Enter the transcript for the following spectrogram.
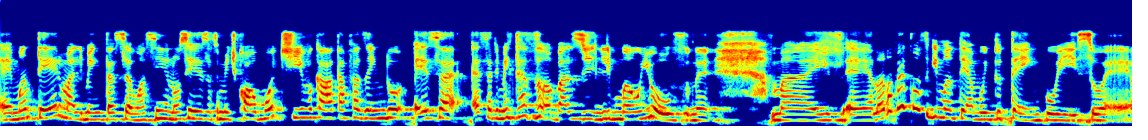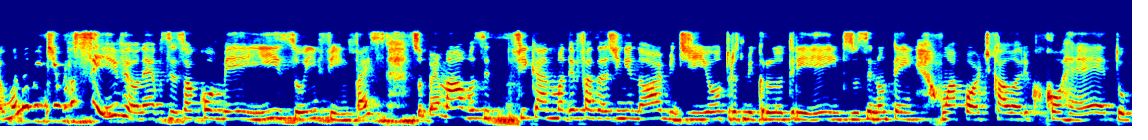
é, manter uma alimentação assim. Eu não sei exatamente qual o motivo que ela tá fazendo essa, essa alimentação à base de limão e ovo, né? Mas é, ela não vai conseguir manter há muito tempo isso. É humanamente impossível, né? Você só comer isso, enfim, faz super mal. Você fica numa defasagem enorme de outros micronutrientes, você não tem um aporte calórico correto.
